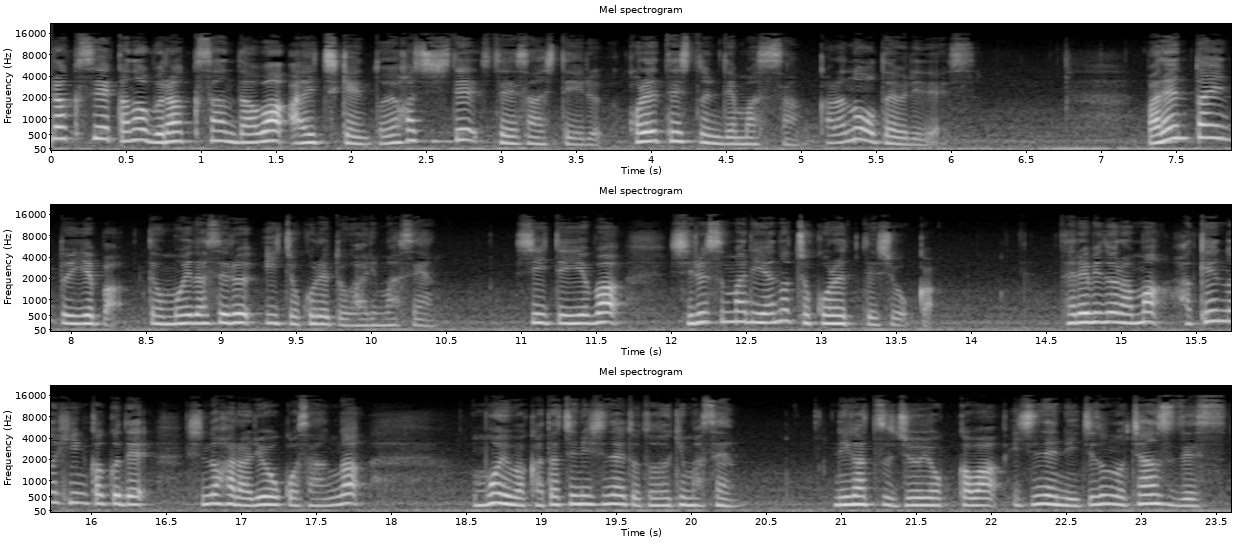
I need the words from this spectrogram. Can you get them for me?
楽製菓のブラックサンダーは愛知県豊橋市で生産している。これテストに出ますさんからのお便りです。バレンタインといえばって思い出せるいいチョコレートがありません。強いて言えばシルスマリアのチョコレートでしょうか。テレビドラマ「派遣の品格」で篠原涼子さんが「思いは形にしないと届きません」2月14日は1年に一度のチャンスです。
